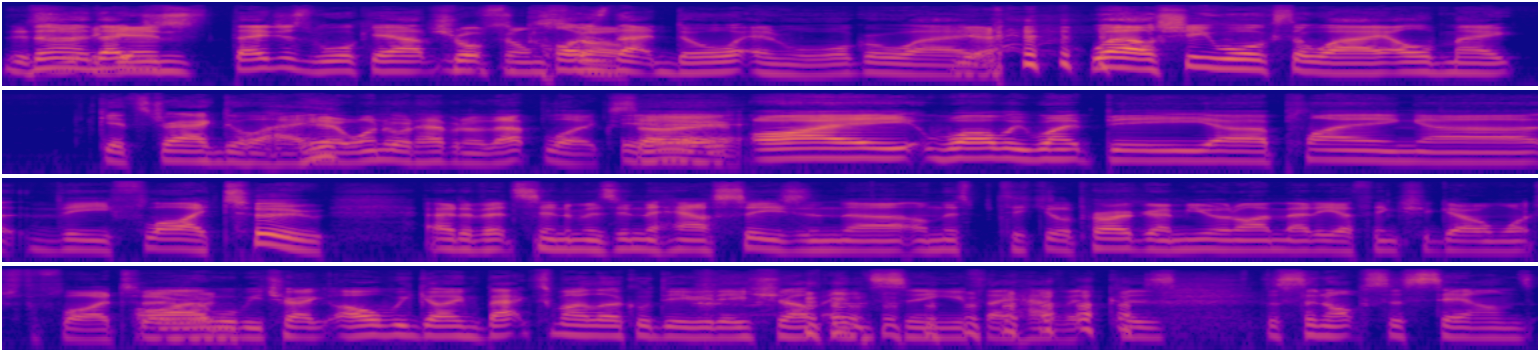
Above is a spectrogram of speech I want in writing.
This No, they again, just they just walk out, short film close style. that door, and walk away. Yeah. well, she walks away. Old mate gets dragged away. Yeah, I wonder what happened to that bloke. So Yeah. I, while we won't be uh, playing uh, the Fly Two out of at cinemas in the house season uh, on this particular program, you and I, Maddie, I think should go and watch the Fly too. I and- will be tracking. I'll be going back to my local DVD shop and seeing if they have it because the synopsis sounds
